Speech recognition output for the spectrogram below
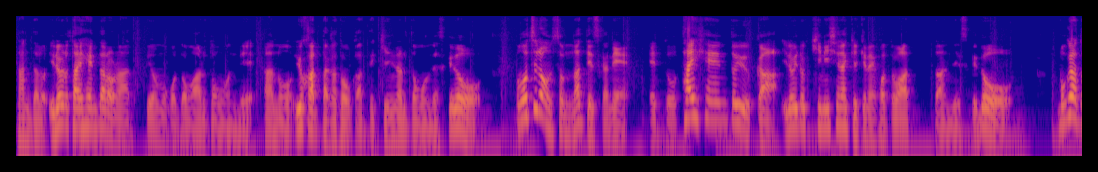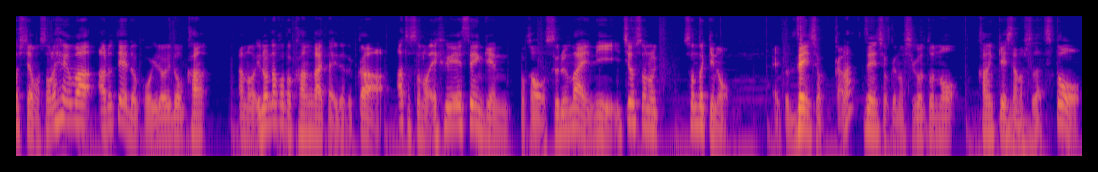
なんだろう、いろいろ大変だろうなって思うこともあると思うんで、あの、良かったかどうかって気になると思うんですけど、もちろん、その、なんていうんですかね、えっと、大変というか、いろいろ気にしなきゃいけないことはあったんですけど、僕らとしてもその辺はある程度こういろいろかあのいろんなことを考えたりだとか、あとその FA 宣言とかをする前に、一応そのその時の、えっと、前職かな？前職の仕事の関係者の人たちと、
